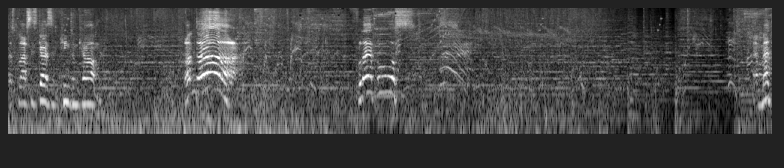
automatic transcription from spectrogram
Let's blast these guys into Kingdom Come. Thunder! Flare Force! Nice.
